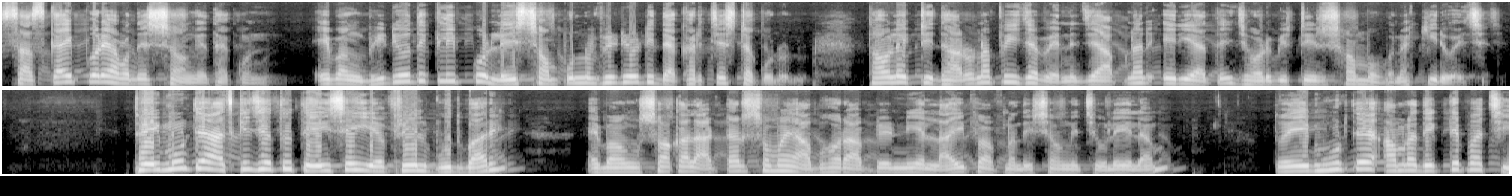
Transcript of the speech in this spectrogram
সাবস্ক্রাইব করে আমাদের সঙ্গে থাকুন। এবং ভিডিওতে ক্লিক করলে সম্পূর্ণ ভিডিওটি দেখার চেষ্টা করুন। তাহলে একটি ধারণা পেয়ে যাবেন যে আপনার এরিয়াতে ঝড় বৃষ্টির সম্ভাবনা কি রয়েছে। তো এই মুহূর্তে আজকে যেহেতু তেইশেই এপ্রিল, বুধবার এবং সকাল আটটার সময় আবহাওয়ার আপডেট নিয়ে লাইভ আপনাদের সঙ্গে চলে এলাম। তো এই মুহূর্তে আমরা দেখতে পাচ্ছি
